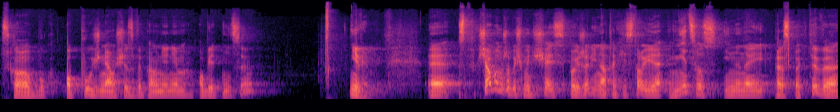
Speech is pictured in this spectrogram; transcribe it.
skoro Bóg opóźniał się z wypełnieniem obietnicy? Nie wiem. Chciałbym, żebyśmy dzisiaj spojrzeli na tę historię nieco z innej perspektywy,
